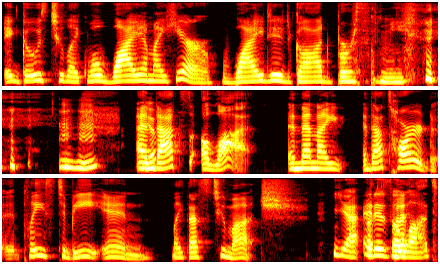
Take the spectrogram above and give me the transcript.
it goes to like, well, why am I here? Why did God birth me? Mm-hmm. and Yep. that's a lot. And then I and that's hard uh, place to be in. Like that's too much. Yeah, it is but a lot.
